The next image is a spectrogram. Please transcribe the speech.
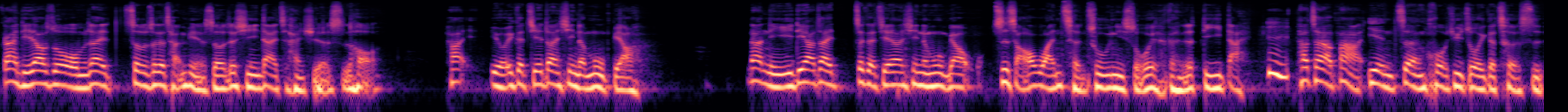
刚才提到说，我们在做这个产品的时候，就新一代产学的时候，它有一个阶段性的目标。那你一定要在这个阶段性的目标，至少要完成出你所谓的可能是第一代，嗯，它才有办法验证或去做一个测试。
